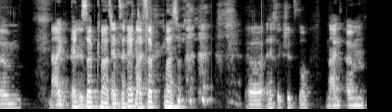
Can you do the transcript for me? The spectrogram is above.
ähm, nein. Äh, Sepp Kneißl. Sepp Kneißl. Äh, Hashtag Shitstorm. Nein, ähm,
